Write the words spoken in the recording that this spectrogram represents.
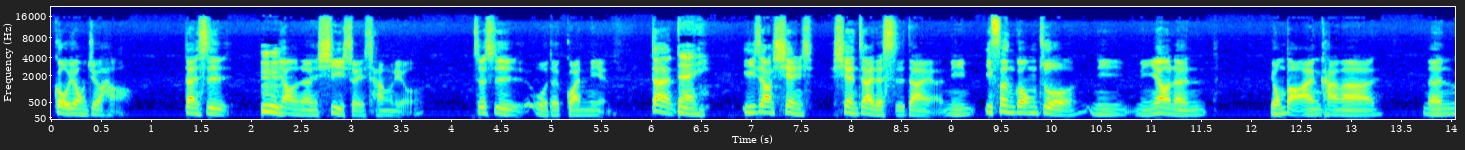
够用就好，但是要能细水长流，嗯、这是我的观念。但对，依照现现在的时代啊，你一份工作，你你要能永保安康啊，能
